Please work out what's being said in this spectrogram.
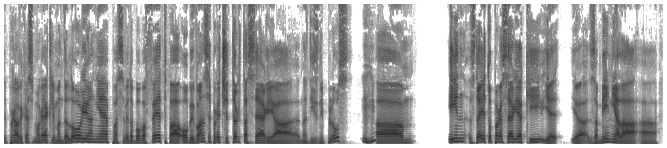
Se pravi, kaj smo rekli, Mandalorian je, pa seveda Boba Fett, pa Obi-Wan, se pravi četrta serija na Disney. Mhm. Um, in zdaj je to prva serija, ki je, je zamenjala, uh,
